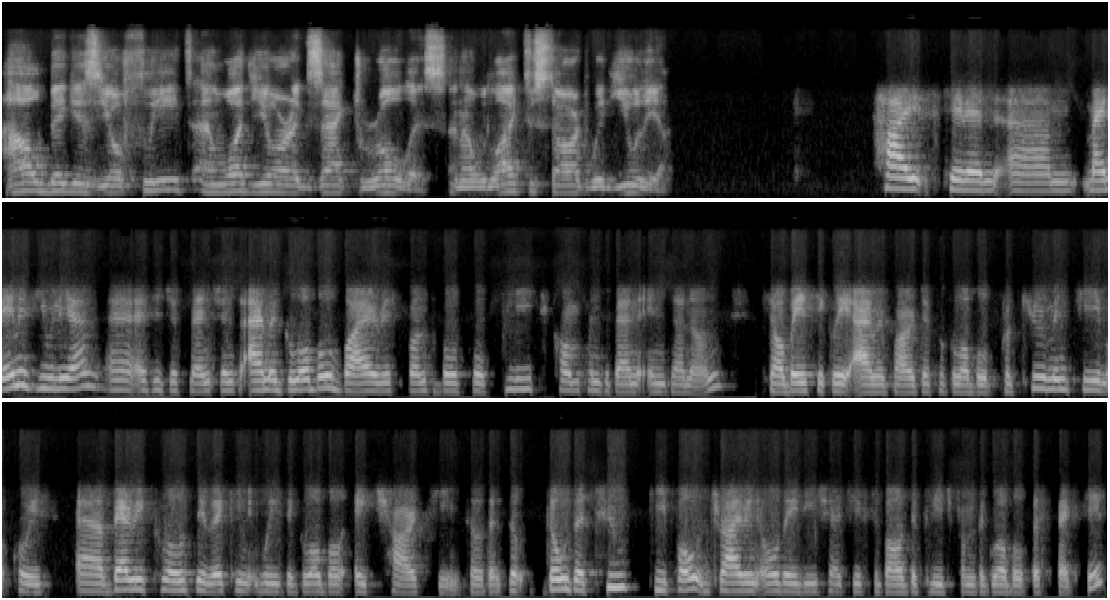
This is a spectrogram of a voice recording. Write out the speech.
how big is your fleet and what your exact role is. And I would like to start with Julia. Hi, Steven. Um, my name is Julia, uh, as you just mentioned. I'm a global buyer responsible for fleet comp and in Danone. So basically, I'm a part of a global procurement team who is uh, very closely working with the global HR team. So that, those are two people driving all the initiatives about the fleet from the global perspective.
